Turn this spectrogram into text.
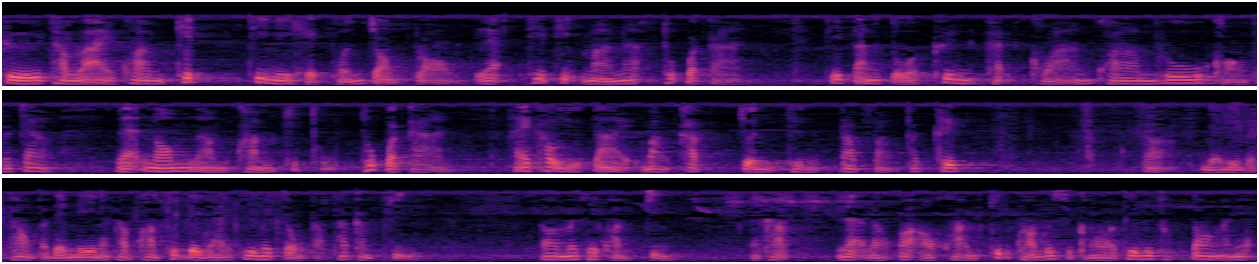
คือทำลายความคิด ที่มีเหตุผลจอมปลอม และทิฏฐิมานะทุกประการ ที่ตั้งตัวขึ้นขัดขวางความรู้ของพระเจ้า และน้อมนำความคิดทุกประการ ให้เข้าอยู่ใต้บังคับจนถึงรับฟังพระคริสต์ก็อย่าลืมไปท่องประเด็นนี้นะครับ ความคิดใด ๆ ที่ไม่ตรงกับพระคัมภีร์ก็ไม่ใช่ความจริงนะครับ และเราก็เอาความคิดความรู้สึกของเราที่ไม่ถูกต้องอันเนี้ย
